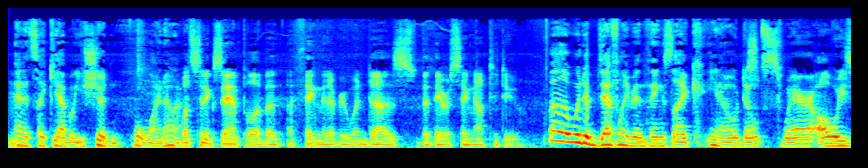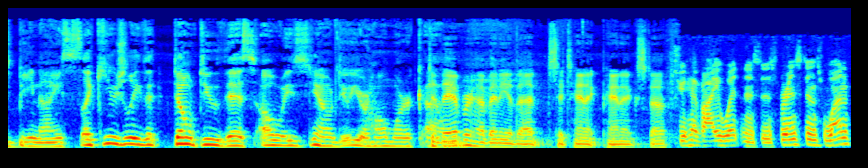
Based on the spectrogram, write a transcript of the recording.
and it's like yeah but you shouldn't well why not What's an example of a, a thing that everyone does that they were saying not to do? well, it would have definitely been things like, you know, don't swear, always be nice. Like usually the don't do this, always, you know, do your homework. Did they Um, ever have any of that satanic panic stuff? You have eyewitnesses. For instance, one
